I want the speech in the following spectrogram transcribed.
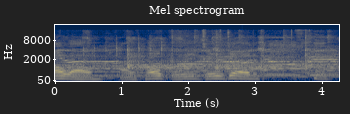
Oh well, I hope we do good.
